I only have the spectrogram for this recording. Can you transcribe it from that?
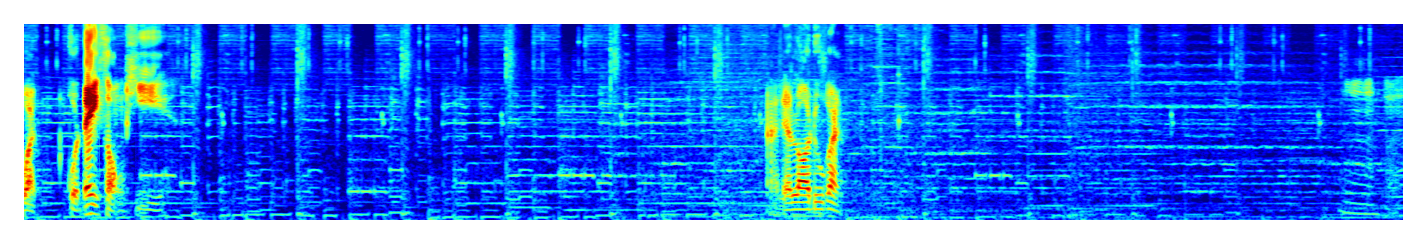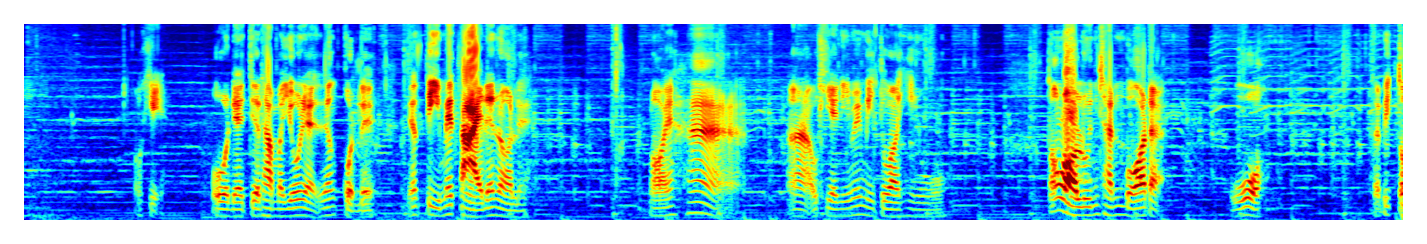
วด กดได้อีก2ที เดี๋ยวรอดูก่อน โอเค โอ้เนี่ย เจอธรรมยุเนี่ยต้องกดเลยยังตีไม่ตายแน่นอนเลยร้อยห้าอ่า โอเค อันนี้ไม่มีตัวฮิว ต้องรอลุ้นชั้นบอสอะโอ้ สปิโต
